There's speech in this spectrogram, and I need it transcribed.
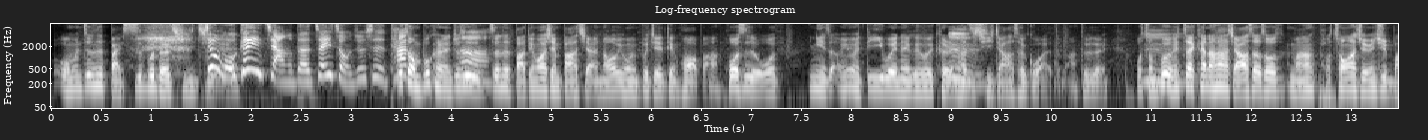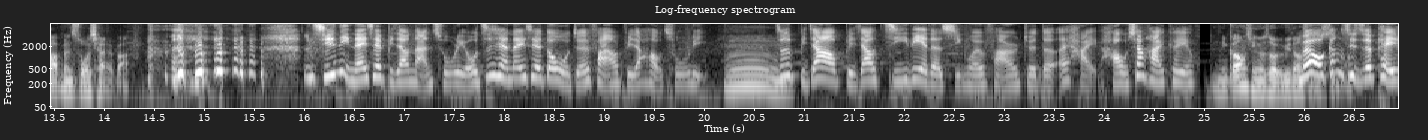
我们真是百思不得其解。就我跟你讲的这一种，就是他，我总不可能就是真的把电话线拔起来，然后永远不接电话吧？或者是我你也知道，因为第一位那个位客人他是骑脚踏车过来的嘛，嗯、对不对？我总不可能再看到他脚踏车的时候，马上跑冲到前面去把门锁起来吧？其实你那些比较难处理，我之前那些都我觉得反而比较好处理，嗯，就是比较比较激烈的行为，反而觉得哎、欸、还好像还可以。你钢琴的时候有遇到？没有，我钢琴只是陪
